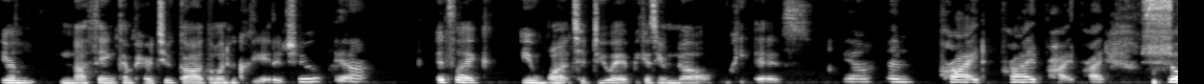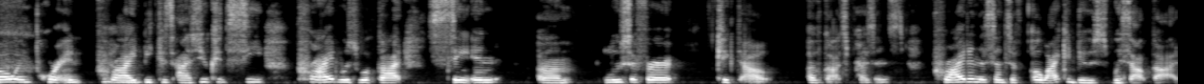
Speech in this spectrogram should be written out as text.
you're nothing compared to God, the one who created you, Yeah. it's like you want to do it because you know who He is. Yeah. And pride, pride, pride, pride. So important, pride, because as you could see, pride was what got Satan, um, Lucifer kicked out of God's presence. Pride in the sense of, oh, I can do this without God.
